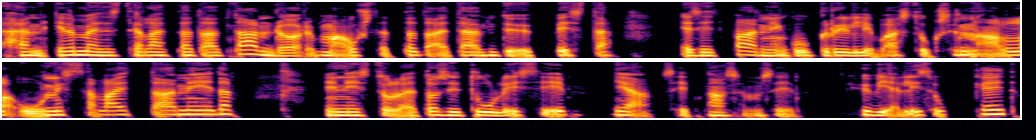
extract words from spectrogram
hän ilmeisesti laittaa jotain tandoorimaustetta tai tämän tyyppistä. Ja sitten vaan niin kuin grillivastuksen alla uunissa laittaa niitä. Niin niistä tulee tosi tulisia. Ja sitten on semmoisia hyviä lisukkeita.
